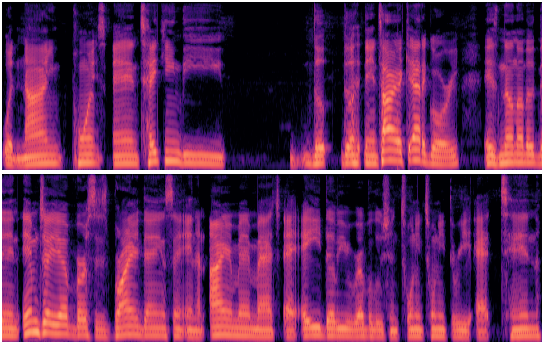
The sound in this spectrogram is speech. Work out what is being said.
with nine points. And taking the the, the, the entire category is none other than MJF versus Bryan Danielson in an Iron Man match at AEW Revolution 2023 at 10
